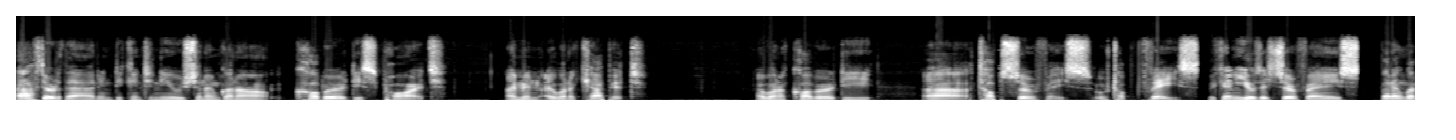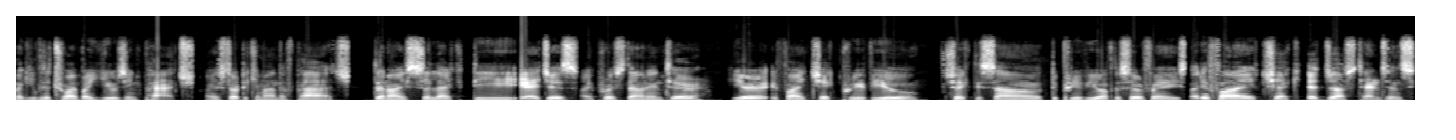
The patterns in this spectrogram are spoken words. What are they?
After that, in the continuation, I'm gonna cover this part. I mean, I wanna cap it. I want to cover the uh, top surface or top face. We can use a surface, but I'm gonna give it a try by using patch. I start the command of patch, then I select the edges, I press down enter. Here if I check preview, check this out, the preview of the surface. But if I check adjust tangency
